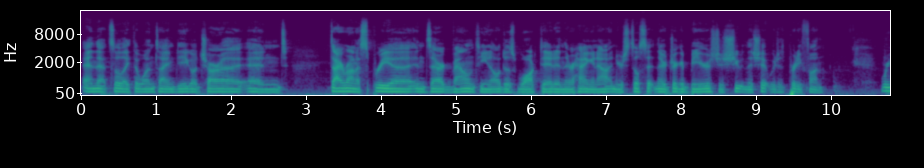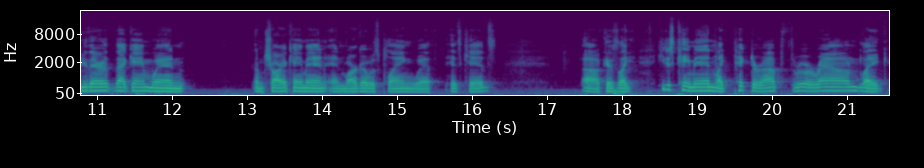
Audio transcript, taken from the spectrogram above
And that's so like the one time Diego Chara and Dairon Asprilla and Zarek Valentin all just walked in and they're hanging out, and you're still sitting there drinking beers, just shooting the shit, which is pretty fun. Were you there that game when um, Chara came in and Margot was playing with his kids? Because like he just came in, like picked her up, threw her around, like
